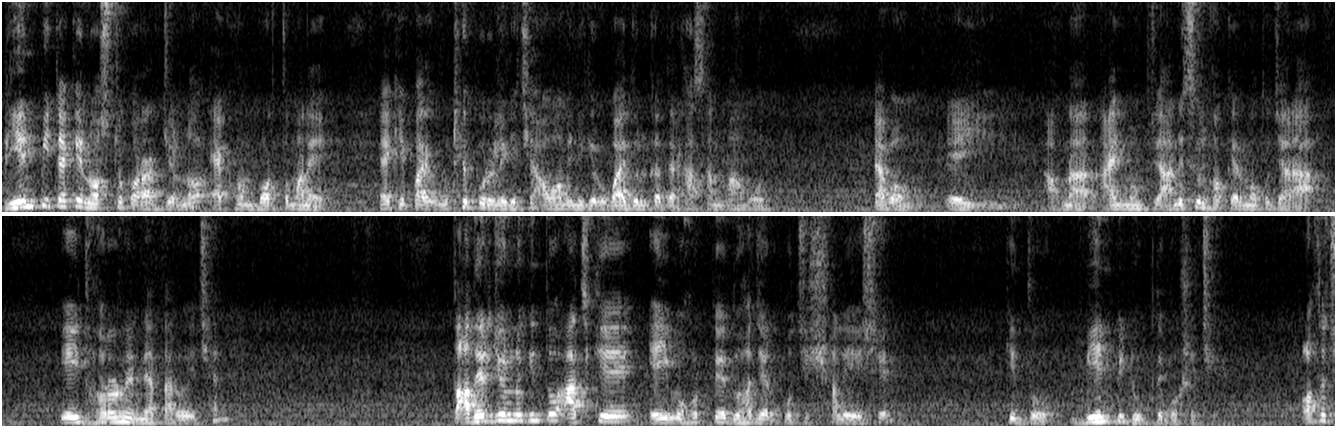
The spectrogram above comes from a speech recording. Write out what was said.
বিএনপিটাকে নষ্ট করার জন্য এখন বর্তমানে একেবারে উঠে পড়ে লেগেছে আওয়ামী লীগের ওবায়দুল কাদের, হাসান মাহমুদ এবং এই আপনার আইনমন্ত্রী আনিসুল হকের মতো যারা এই ধরনের নেতা রয়েছেন। তাদের জন্য কিন্তু আজকে এই মুহূর্তে দু হাজার পঁচিশ সালে এসে কিন্তু বিএনপি ডুবতে বসেছে। অথচ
